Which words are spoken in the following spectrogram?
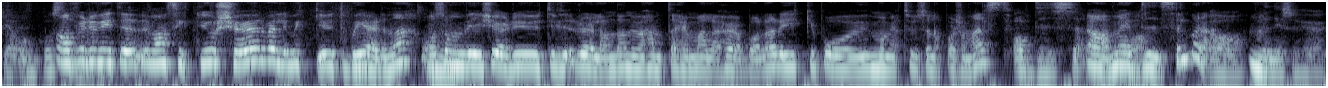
Ja, omkostnaderna. för du vet, man sitter ju och kör väldigt mycket ute på gärdena. Och Mm. som vi körde ju ut i Rölanda nu och hämtade hem alla höbalar. Det gick ju på hur många tusenlappar som helst. Av diesel? Ja, med diesel bara. Ja, Mm. den är så hög.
